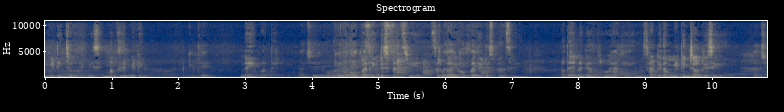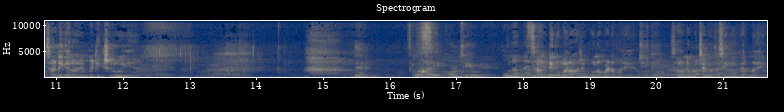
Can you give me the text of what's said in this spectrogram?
ਮੀਟਿੰਗ ਚੱਲਦੀ ਪਈ ਸੀ ਮੰਥਲੀ ਮੀਟਿੰਗ ਕਿੱਥੇ? ਨਹੀਂ ਪਤੀ ਅੱਛਾ ਜੀ। ਹੋਮੋਪੈਥਿਕ? ਡਿਸਪੈਂਸਰੀ ਹੈ ਹੋਇਆ ਸਰਕਾਰੀ ਹੋਮੋਪੈਥਿਕ? ਡਿਸਪੈਂਸਰੀ ਪਤਾ ਹੀ ਨਹੀਂ ਲੱਗਿਆ ਸਰ ਹੋਇਆ ਕੀ। ਸਾਡੀ ਤਾਂ ਮੀਟਿੰਗ ਚੱਲ ਰਹੀ ਸੀ। ਅੱਛਾ। ਸਾਢੇ 11 ਵਜੇ ਮੀਟਿੰਗ ਸ਼ੁਰੂ ਹੋਈ ਹੈ। ਦੈਨ ਕੌਣ ਆਏ ਕੌਣ ਸੀ ਉਹ ਪੂਨਮ ਮੈਮ ਸਾਢੇ ਕੁ 12 ਵਜੇ ਪੂਨਾ ਮੈਡਮ ਆਏ ਹੈ ਠੀਕ ਹੈ ਸਾਹਿਬ ਨੇ ਪੁੱਛਿਆ ਵੀ ਤੁਸੀਂ ਕੀ ਕਰਨ ਆਏ ਹੋ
